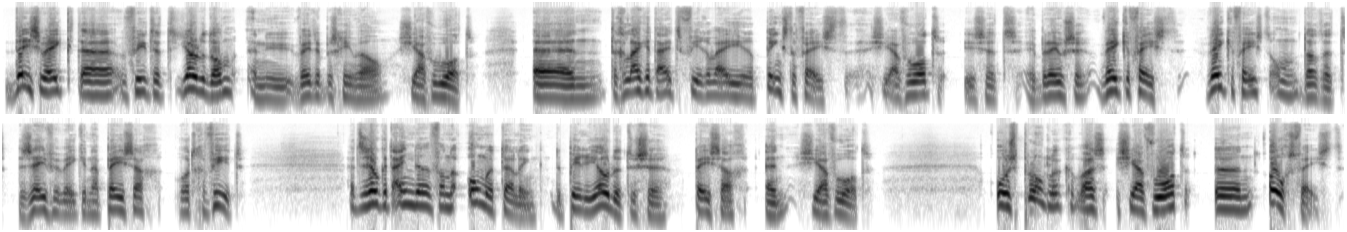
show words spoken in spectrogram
deze week eh, viert het Jodendom, en u weet het misschien wel, Shavuot. En tegelijkertijd vieren wij hier het Pinksterfeest. Shavuot is het Hebreeuwse wekenfeest. Wekenfeest omdat het zeven weken na Pesach wordt gevierd. Het is ook het einde van de omertelling, de periode tussen Pesach en Shavuot. Oorspronkelijk was Shavuot een oogstfeest.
